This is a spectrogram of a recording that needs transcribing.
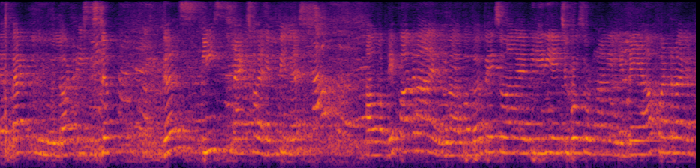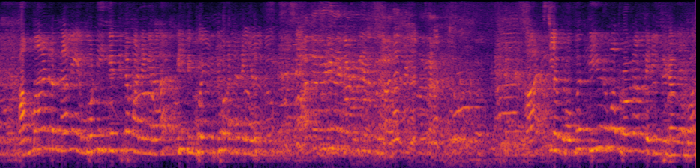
Back to lottery system girls please thanks for helping us அவங்க அப்படியே பார்க்குறான் அப்பப்போ பேசுவாங்க. திடீர்னு ஏஞ்சி போக சொல்கிறாங்க என்னையா பண்ணுறாங்க அம்மான்றதுனால என் பொண்ணு இங்கே திட்ட மாட்டேங்கிறா. வீட்டுக்கு போயிட்டு வந்து நினைக்கிறேன் ஆர்ட்ஸ் கிளப் ரொம்ப தீவிரமா ப்ரோக்ராம் தேடிட்டு இருக்காங்கப்பா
